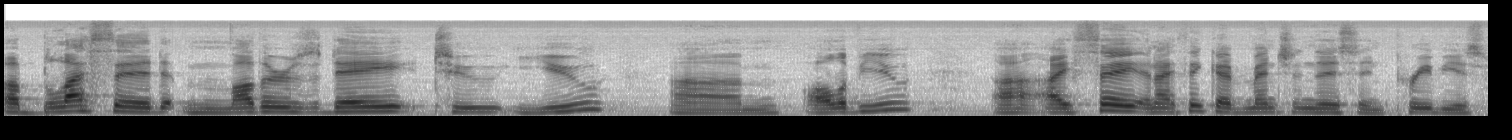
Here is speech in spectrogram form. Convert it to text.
a blessed Mother's Day to you, um, all of you. Uh, I say, and I think I've mentioned this in previous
